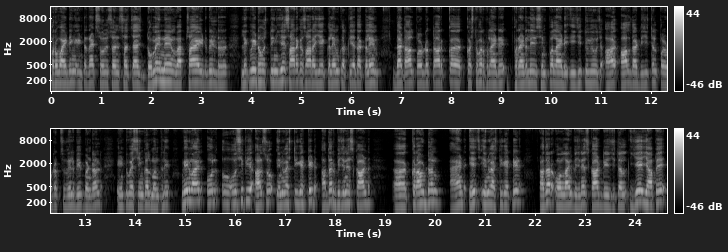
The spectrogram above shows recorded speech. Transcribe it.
providing internet solution such as domain name website builder liquid hosting ये सारा का सारा ये क्लेम करती है। The claim that all product are customer friendly simple and easy to use all the digital products will be bundled into a single monthly meanwhile O C P also investigated other business card क्राउडन and is investigated other online business card digital, ये यहाँ पे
